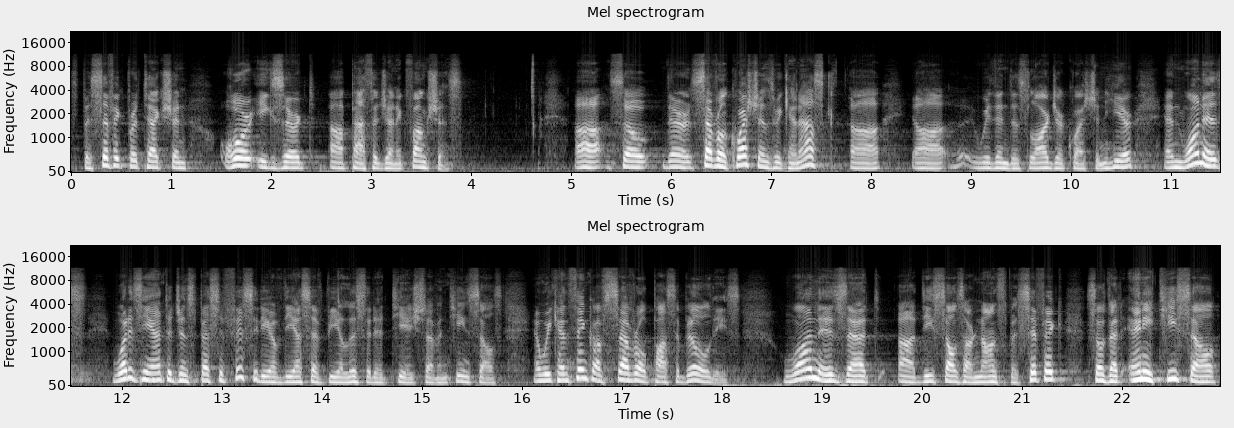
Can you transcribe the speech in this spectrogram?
specific protection or exert uh, pathogenic functions? Uh, so there are several questions we can ask uh, uh, within this larger question here. And one is, what is the antigen specificity of the SFB elicited Th17 cells? And we can think of several possibilities. One is that uh, these cells are nonspecific, so that any T cell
